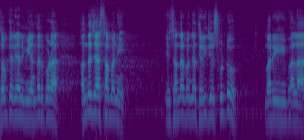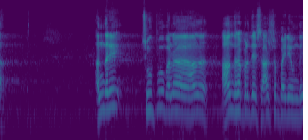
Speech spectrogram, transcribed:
సౌకర్యాన్ని మీ అందరూ కూడా అందజేస్తామని ఈ సందర్భంగా తెలియజేసుకుంటూ మరి వాళ్ళ అందరి చూపు మన ఆంధ్రప్రదేశ్ రాష్ట్రంపైనే ఉంది.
